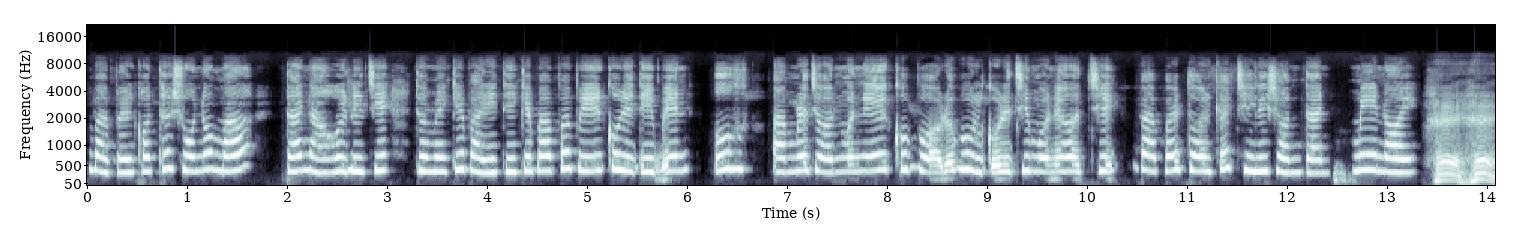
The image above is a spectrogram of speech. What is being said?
বাবার কথা শোনো মা, তা না হলে যে তোমাকে বাড়ি থেকে বাবা বের করে দেবেন। উফ, আমরা জন্ম নিয়ে খুব বড় ভুল করেছি মনে হচ্ছে। বাবার দরকার ছেলে সন্তান মেয়ে নয়। হ্যাঁ হ্যাঁ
